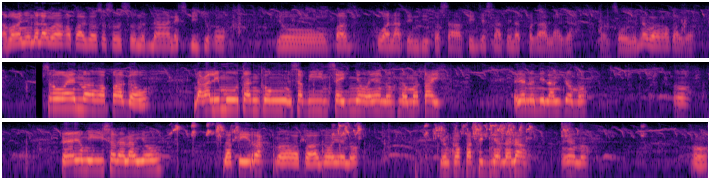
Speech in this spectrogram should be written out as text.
Abangan nyo na lang mga kapagaw sa susunod na next video ko. Yung pag makukuha natin dito sa finches natin at pag-aalaga. So, yun lang mga kapagaw. So, ayan mga kapagaw. Nakalimutan kong sabihin sa inyo, ayan oh, namatay. Ayan oh, nilanggam oh. Oh. Kaya yung iisa na lang yung natira, mga kapagaw, ayan oh. Yung kapatid niya na lang. Ayan oh. Oh.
